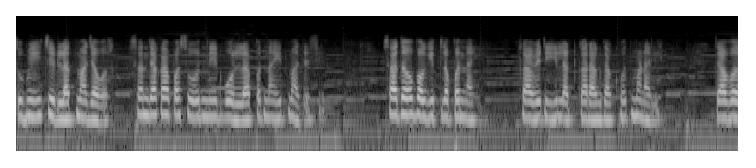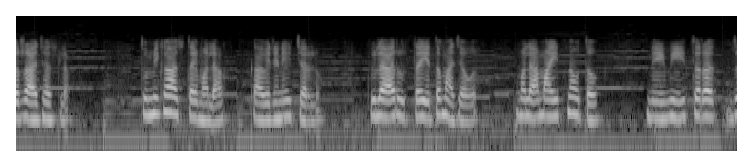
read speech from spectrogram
तुम्ही चिडलात माझ्यावर. संध्याकाळपासून नीट बोलला पण नाहीत माझ्याशी. साधं बघितलं पण नाही. कावेरी लटका राग दाखवत म्हणाली. त्यावर राज हसला. तुम्ही का हसताय मला? कावेरीने विचारलं. तुला रुजता येतं माझ्यावर. मला माहीत नव्हतं. नेहमी जरा ज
